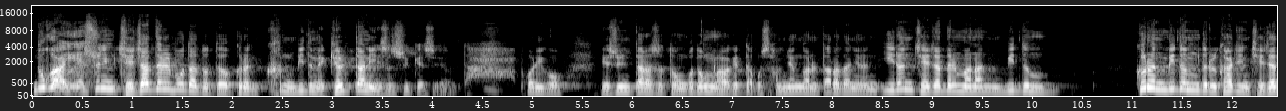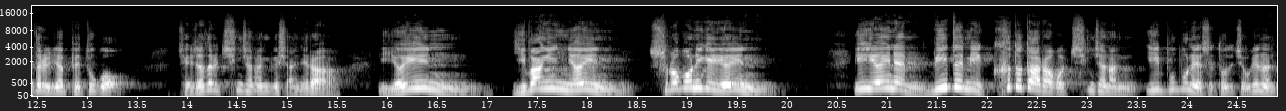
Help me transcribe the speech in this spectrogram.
누가 예수님 제자들보다도 더 그런 큰 믿음의 결단이 있을 수 있겠어요? 다 버리고 예수님 따라서 동고동락하겠다고 3년간을 따라다니는 이런 제자들만한 믿음, 그런 믿음들을 가진 제자들을 옆에 두고 제자들을 칭찬한 것이 아니라 이 여인, 이방인 여인, 수로보니게 여인, 이 여인의 믿음이 크도다라고 칭찬한 이 부분에서 도대체 우리는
